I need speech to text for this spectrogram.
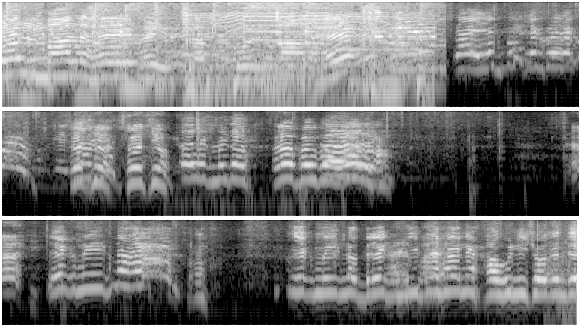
गोलमाल है भाई सब गोलमाल है એક મિનિટ. ના. એક મિનિટ નો બ્રેક નહીં બેસાય ને હાહુ ની સોગંદ દે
